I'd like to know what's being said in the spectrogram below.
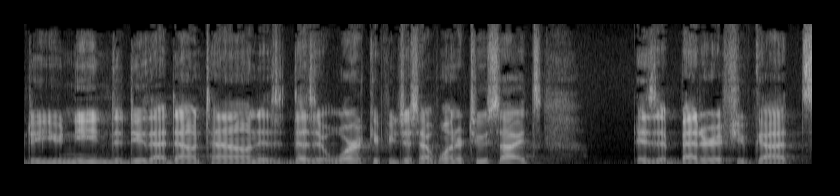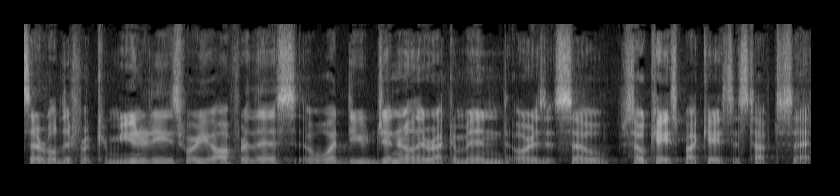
do you need to do that downtown? Is does it work if you just have one or two sites? Is it better if you've got several different communities where you offer this? What do you generally recommend, or is it so so case by case? It's tough to say.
